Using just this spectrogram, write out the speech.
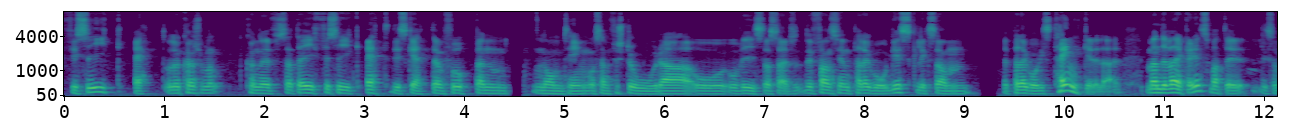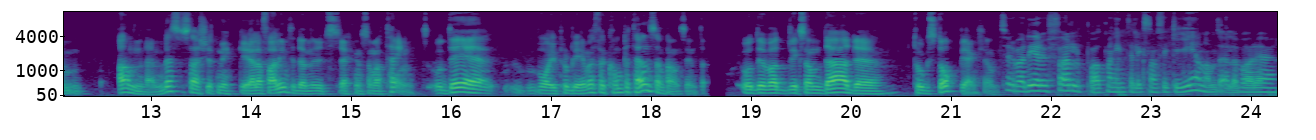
fysik 1 och då kanske man kunde sätta i fysik 1-disketten, få upp en någonting och sen förstora och, och visa så här. Så det fanns ju en pedagogisk liksom pedagogiskt tänk i det där. Men det verkar inte som att det liksom användes särskilt mycket, i alla fall inte den utsträckning som var tänkt. Och det var ju problemet, för kompetensen fanns inte. Och det var liksom där det tog stopp egentligen. Så det var det du föll på, att man inte liksom fick igenom det, eller var det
